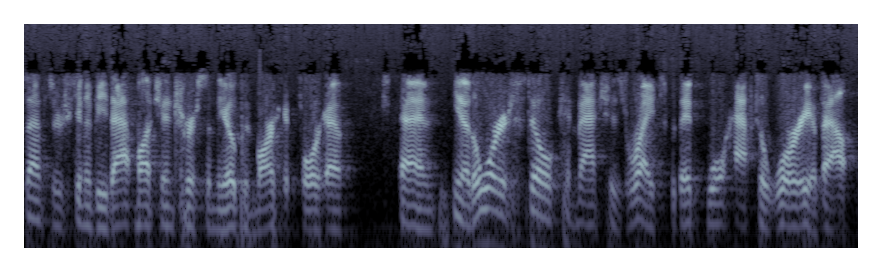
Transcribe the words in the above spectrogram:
sense there's going to be that much interest in the open market for him. And, you know, the Warriors still can match his rights, but they won't have to worry about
